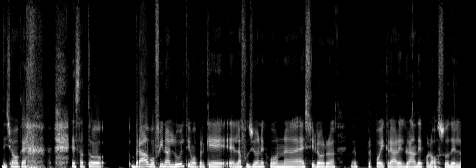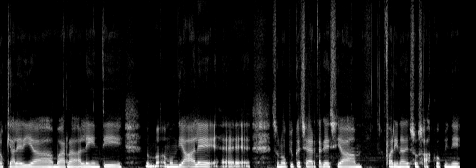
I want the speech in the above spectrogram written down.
diciamo che è stato bravo fino all'ultimo perché eh, la fusione con eh, Essilor eh, per poi creare il grande colosso dell'occhialeria barra lenti mondiale eh, sono più che certa che sia farina del suo sacco quindi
